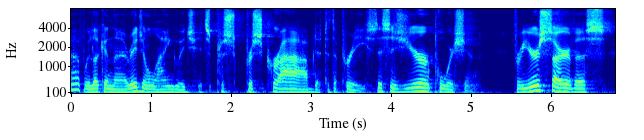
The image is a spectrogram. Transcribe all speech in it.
uh, if we look in the original language, it's pres- prescribed to the priest. This is your portion. For your service,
